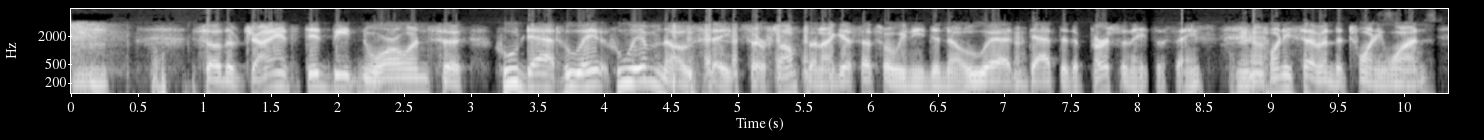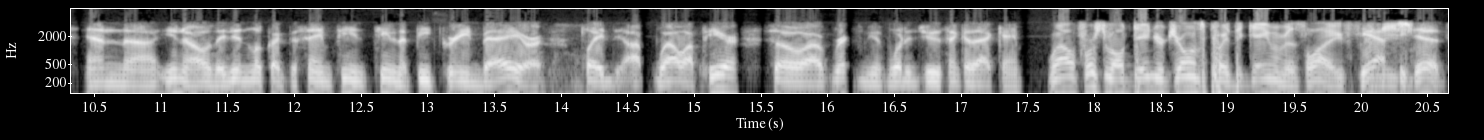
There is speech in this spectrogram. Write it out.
hmm So the Giants did beat New Orleans. Uh, who dat? Who who him those Saints or something? I guess that's what we need to know. Who had dat that impersonates the Saints? Yeah. Twenty-seven to twenty-one, and uh, you know they didn't look like the same team, team that beat Green Bay or played up well up here. So, uh, Rick, what did you think of that game? Well, first of all, Daniel Jones played the game of his life. Yes, he did.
